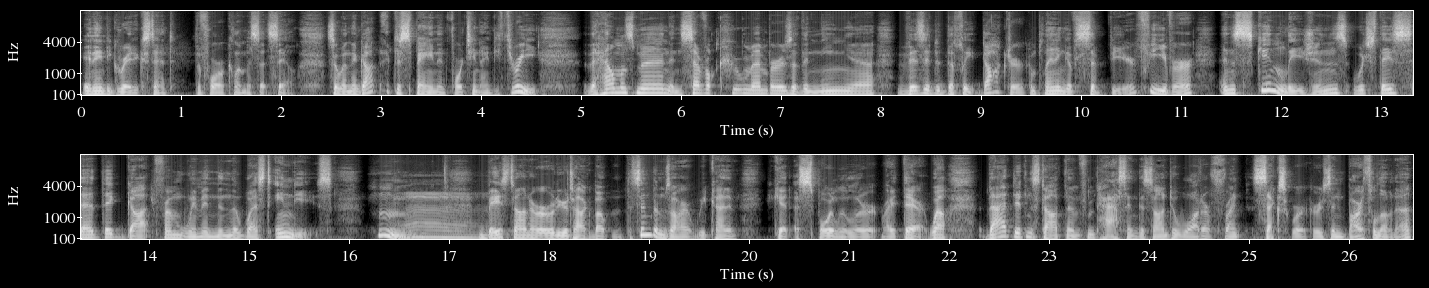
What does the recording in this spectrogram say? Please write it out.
in any great extent before Columbus set sail. So when they got back to Spain in 1493, the helmsman and several crew members of the Nina visited the fleet doctor complaining of severe fever and skin lesions, which they said they got from women in the West Indies. Hmm. Mm. Based on our earlier talk about what the symptoms are, we kind of get a spoiler alert right there. Well, that didn't stop them from passing this on to waterfront sex workers in Barcelona,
